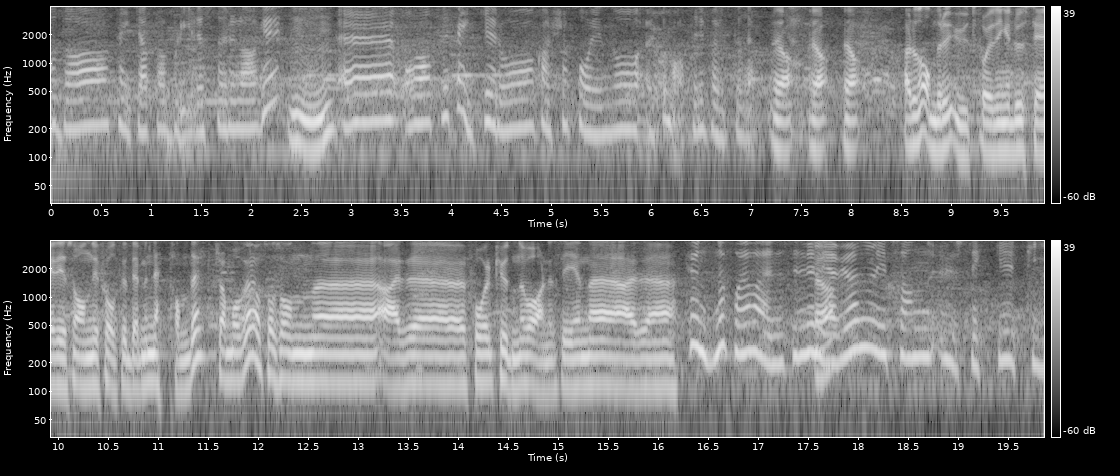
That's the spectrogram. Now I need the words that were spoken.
og da tenker jeg at da blir det større lager. Eh, og at vi tenker å kanskje få inn noen automater i forhold til det. ja, ja, ja. Er det noen andre utfordringer du ser i, sånn, i forhold til det med netthandel framover? Altså sånn eh, er, eh, Får kundene varene sine? Er, eh, Kundene får jo varene sine. Vi Ja. lever jo en litt sånn usikker tid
